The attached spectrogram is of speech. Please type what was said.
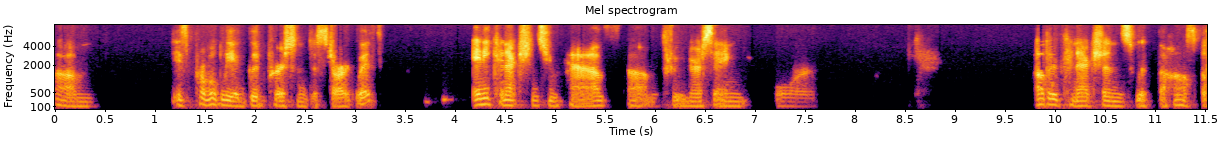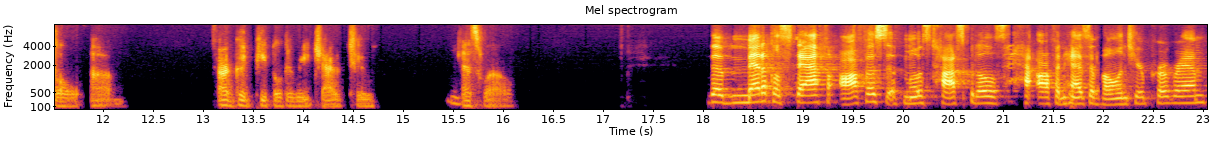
um, is probably a good person to start with. Any connections you have um, through nursing or other connections with the hospital um, are good people to reach out to as well. The medical staff office of most hospitals ha often has a volunteer program.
